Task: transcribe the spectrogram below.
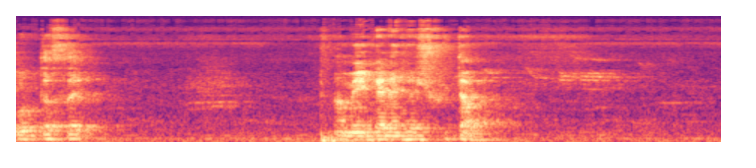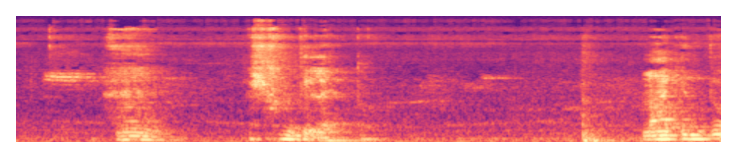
করতেছে। আমি এখানে এসে শুইতাম। হ্যাঁ শান্তি লাগতো। মা কিন্তু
